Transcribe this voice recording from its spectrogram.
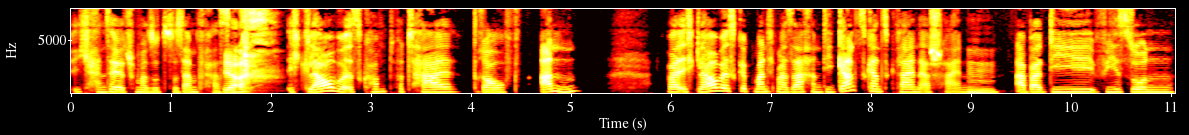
ich kann es ja jetzt schon mal so zusammenfassen. Ja. Ich glaube, es kommt total drauf an, weil ich glaube, es gibt manchmal Sachen, die ganz, ganz klein erscheinen, Mhm. aber die wie so ein,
